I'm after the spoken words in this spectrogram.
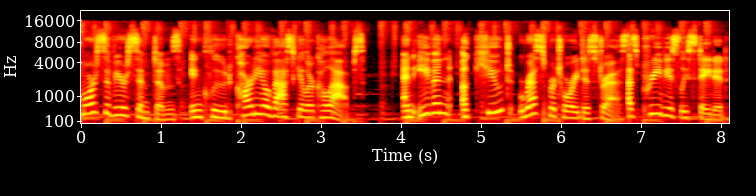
More severe symptoms include cardiovascular collapse and even acute respiratory distress. As previously stated,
